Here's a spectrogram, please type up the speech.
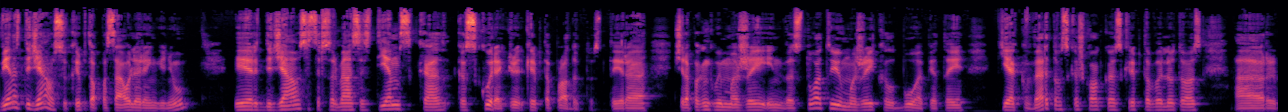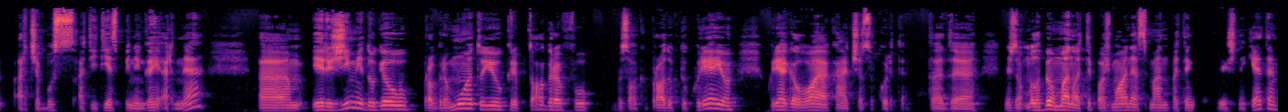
vienas didžiausių kripto pasaulio renginių ir didžiausias ir svarbiausias tiems, kas, kas kūrė kripto produktus. Tai yra, čia yra pakankamai mažai investuotojų, mažai kalbų apie tai, kiek vertos kažkokios kriptovaliutos, ar, ar čia bus ateities pinigai ar ne. Um, ir žymiai daugiau programuotojų, kriptografų, visokių produktų kuriejų, kurie galvoja, ką čia sukurti. Tad, e, nežinau, labiau mano tipo žmonės, man patinka išnekėti.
